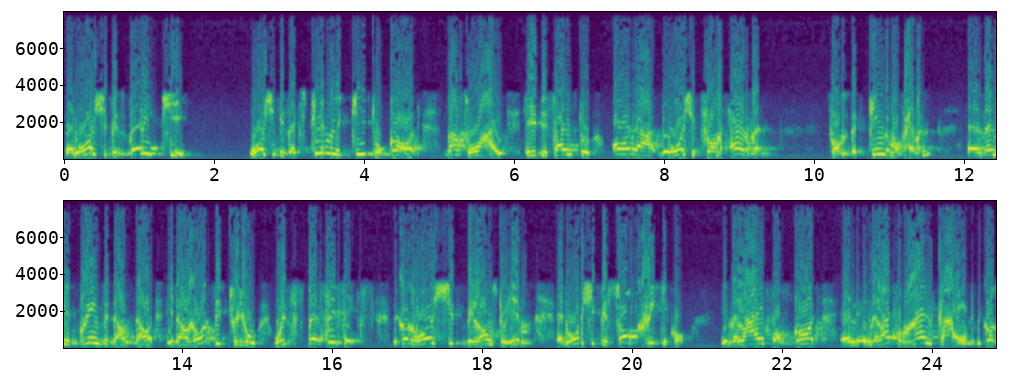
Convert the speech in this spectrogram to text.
And worship is very key. Worship is extremely key to God. That's why He decides to order the worship from heaven, from the kingdom of heaven, and then He brings it down, down He downloads it to you with specifics because worship belongs to Him, and worship is so critical in the life of God and in the life of mankind because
